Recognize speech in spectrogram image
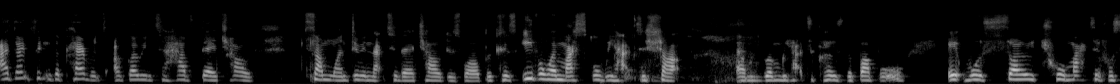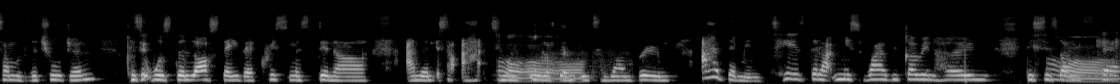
I don't think the parents are going to have their child, someone doing that to their child as well. Because even when my school, we had to shut, um, when we had to close the bubble, it was so traumatic for some of the children because it was the last day their Christmas dinner, and then it's like I had to move all of them into one room. I had them in tears. They're like, Miss, why are we going home? This is Aw. unfair.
